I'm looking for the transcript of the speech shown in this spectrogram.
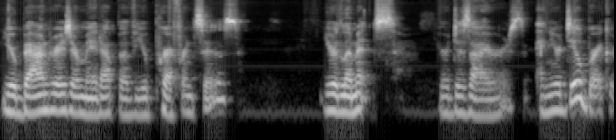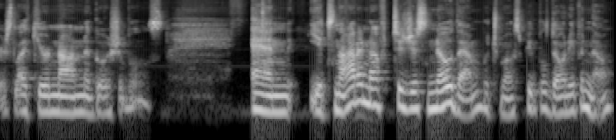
Your boundaries are made up of your preferences, your limits, your desires, and your deal breakers, like your non negotiables. And it's not enough to just know them, which most people don't even know.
